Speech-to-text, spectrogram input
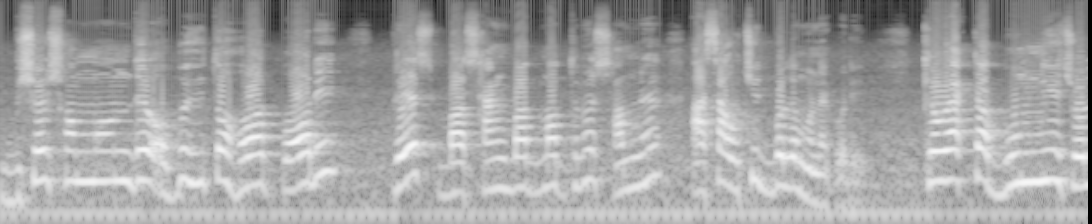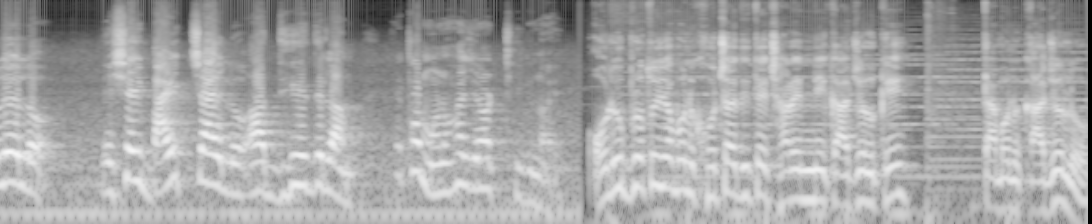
বিষয় সম্বন্ধে অবহিত হওয়ার পরই প্রেস বা সংবাদ মাধ্যমের সামনে আসা উচিত বলে মনে করি। কেউ একটা বুম নিয়ে চলে এলো, এসেই বাইক চাইলো, আর দিয়ে দিলাম। এটা মনে হয় যেন ঠিক নয়। অনুব্রত যেমন খোঁচা দিতে ছাড়েননি কাজলকে, তেমন কাজলও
